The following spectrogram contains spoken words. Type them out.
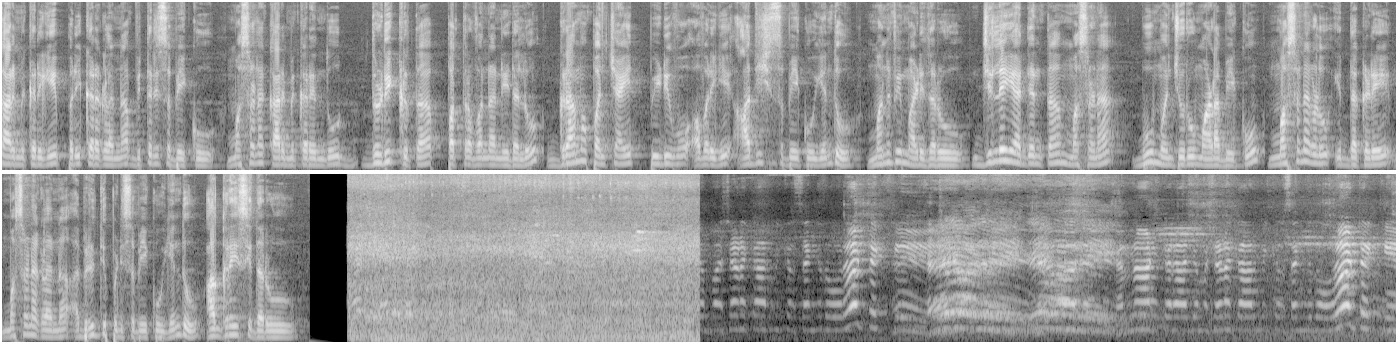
ಕಾರ್ಮಿಕರಿಗೆ ಪರಿಕರಗಳನ್ನು ವಿತರಿಸಬೇಕು. ಮಸಣ ಕಾರ್ಮಿಕರೆಂದು ದೃಢೀಕೃತ ಪತ್ರವನ್ನ ನೀಡಲು ಗ್ರಾಮ ಪಂಚಾಯತ್ ಪಿಡಿಒ ಅವರಿಗೆ ಆದೇಶಿಸಬೇಕು ಎಂದು ಮನವಿ ಮಾಡಿದರು. ಜಿಲ್ಲೆಯಾದ್ಯಂತ ಮಸಣ, ಭೂ ಮಂಜೂರು ಮಾಡಬೇಕು. ಮಸಣಗಳು ಇದ್ದ ಕಡೆ ಮಸಣಗಳನ್ನು ಅಭಿವೃದ್ಧಿಪಡಿಸಬೇಕು ಎಂದು ಆಗ್ರಹಿಸಿದರು ಮಸಣ ಕಾರ್ಮಿಕರ ಸಂಘದ ಹೋರಾಟಕ್ಕೆ ಕರ್ನಾಟಕ ರಾಜ್ಯ ಮಸಣ ಕಾರ್ಮಿಕರ ಸಂಘದ ಹೋರಾಟಕ್ಕೆ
